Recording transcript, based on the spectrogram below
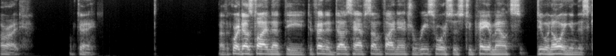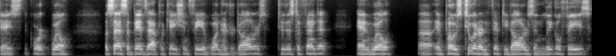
All right. Okay. Uh, the court does find that the defendant does have some financial resources to pay amounts due and owing in this case. The court will assess a BIDS application fee of one hundred dollars to this defendant and will uh, impose two hundred and fifty dollars in legal fees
